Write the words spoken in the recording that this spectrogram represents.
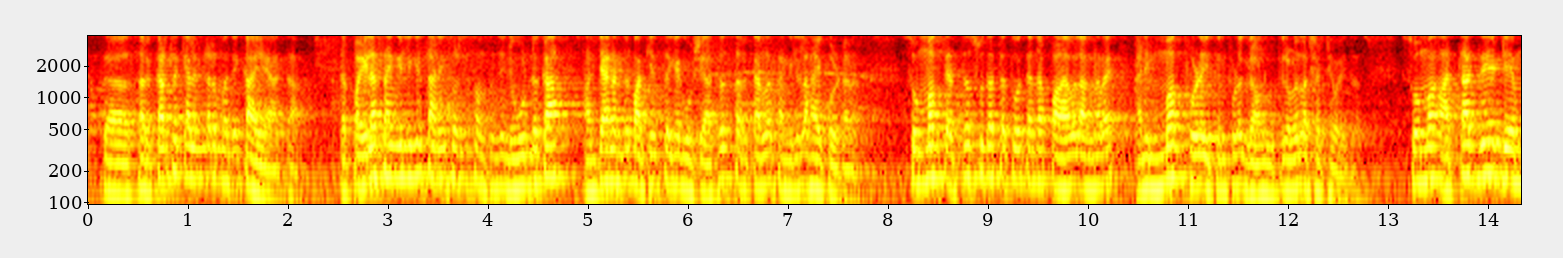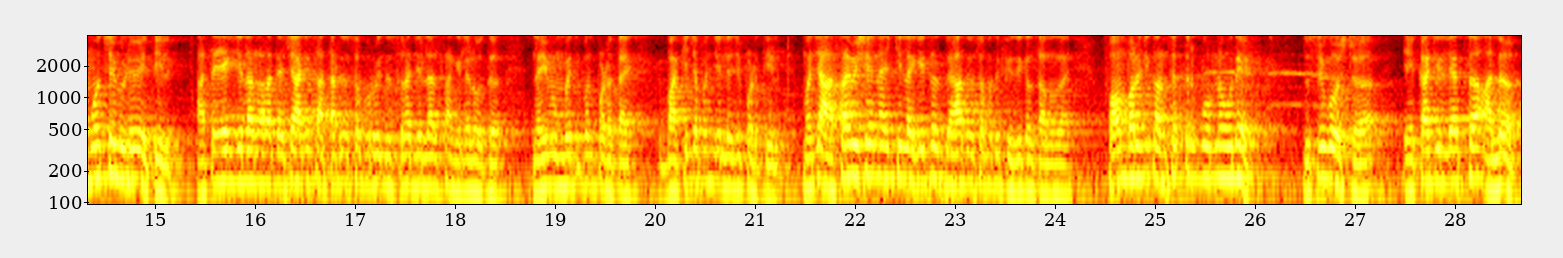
स- सरकारचं कॅलेंडरमध्ये काय आहे आता? तर पहिला सांगितलं की स्थानिक स्वराज्य संस्थांची निवडणुका आणि त्यानंतर बाकी सगळ्या गोष्टी. असंच सरकारला सांगितलेलं हायकोर्टानं. सो मग त्याचं सुद्धा तत्व त्यांना पाळावं लागणार आहे आणि मग पुढे इथून पुढे ग्राउंड होतील एवढं लक्षात ठेवायचं. सो मग आता जे डेमोचे व्हिडिओ येतील आता एक जिल्हा झाला त्याच्या आधी सात आठ दिवसापूर्वी दुसरा जिल्हा सांगितलेलं होतं. नवी मुंबईचं पण पडत आहे. बाकीच्या पण जिल्ह्याचे पडतील. म्हणजे असा विषय नाही की लगेचच दहा दिवसामध्ये फिजिकल चालू आहे. फॉर्म भरायची कन्सेप्ट तर पूर्ण होऊ दे. दुसरी गोष्ट एका जिल्ह्याचं आलं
